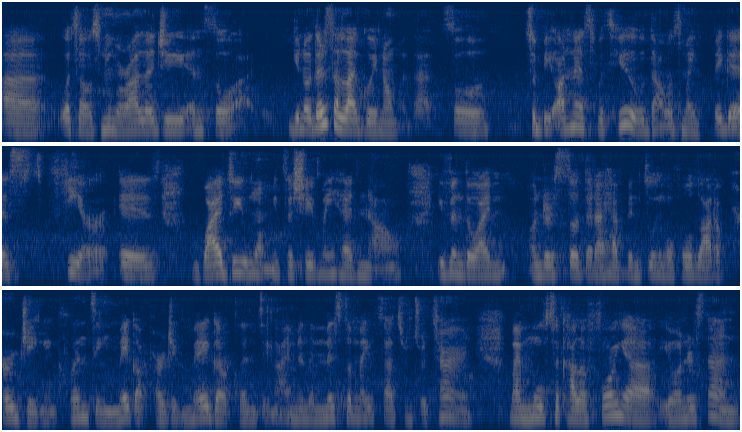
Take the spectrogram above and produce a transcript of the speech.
uh what else numerology and so you know there's a lot going on with that so to be honest with you that was my biggest fear is why do you want me to shave my head now even though i understood that i have been doing a whole lot of purging and cleansing mega purging mega cleansing i'm in the midst of my saturn's return my move to california you understand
